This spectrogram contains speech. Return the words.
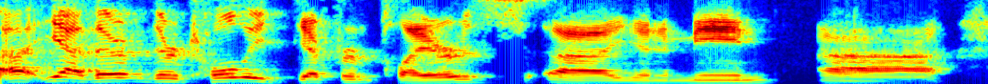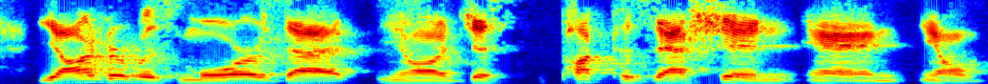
Uh, yeah, they're they're totally different players. Uh, you know what I mean? Uh, Jagr was more that you know just puck possession and you know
